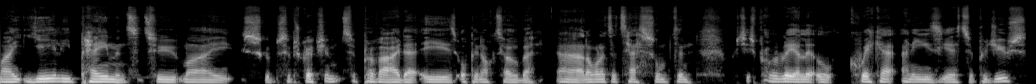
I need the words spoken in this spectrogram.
my yearly payment to my subscription to provider is up in October, uh, and I wanted to test something which is probably a little quicker and easier to produce.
